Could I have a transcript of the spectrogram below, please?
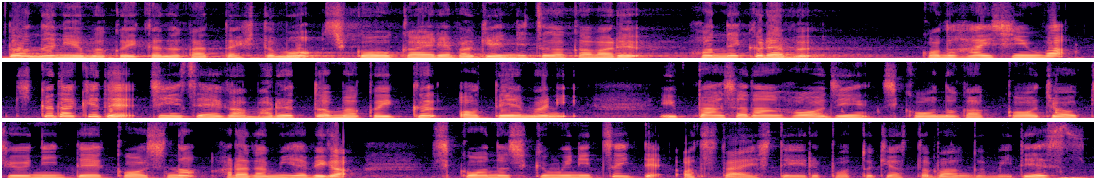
どんなにうまくいかなかった人も思考を変えれば現実が変わる本音クラブ。この配信は聞くだけで人生がまるっとうまくいくをテーマに一般社団法人思考の学校上級認定講師の原田みやびが思考の仕組みについてお伝えしているポッドキャスト番組です。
